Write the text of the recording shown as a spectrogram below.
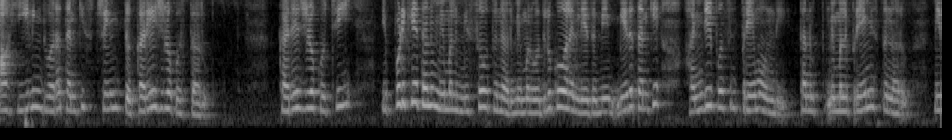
ఆ హీలింగ్ ద్వారా తనకి స్ట్రెంగ్త్ కరేజ్లోకి వస్తారు కరేజ్లోకి వచ్చి ఇప్పటికే తను మిమ్మల్ని మిస్ అవుతున్నారు. మిమ్మల్ని వదులుకోవాలని లేదు. మీ మీద తనకి హండ్రెడ్ పర్సెంట్ ప్రేమ ఉంది. తను మిమ్మల్ని ప్రేమిస్తున్నారు. మీ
